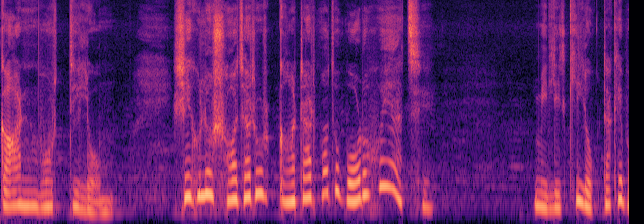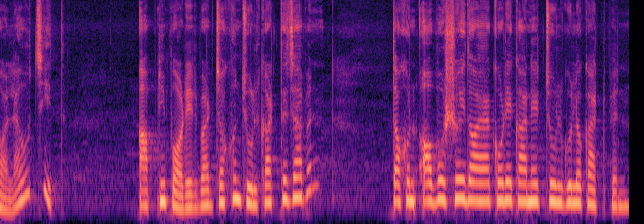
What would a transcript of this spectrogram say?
কান ভর্তি লোম। সেগুলো সজারুর কাঁটার মতো বড় হয়ে আছে। মিলির কি লোকটাকে বলা উচিত? আপনি পরের বার যখন চুল কাটতে যাবেন, তখন অবশ্যই দয়া করে কানের চুলগুলো কাটবেন।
